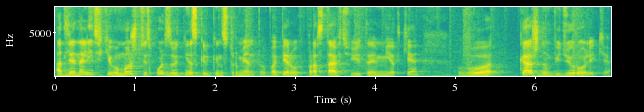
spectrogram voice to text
А для аналитики вы можете использовать несколько инструментов. Во-первых, проставьте UTM-метки в каждом видеоролике.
